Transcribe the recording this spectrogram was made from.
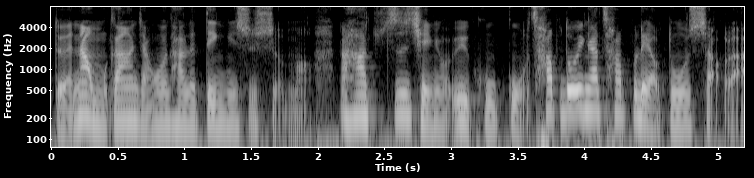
对，那我们刚刚讲过它的定义是什么？那它之前有预估过，差不多应该差不了多少啦。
